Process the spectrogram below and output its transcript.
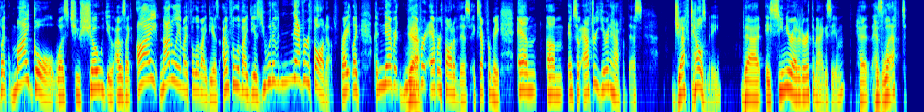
Like my goal was to show you. I was like, I not only am I full of ideas, I'm full of ideas you would have never thought of, right? Like I never, Yeah. never, ever thought of this except for me. And um, and so after a year and a half of this, Jeff tells me that a senior editor at the magazine ha- has left,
